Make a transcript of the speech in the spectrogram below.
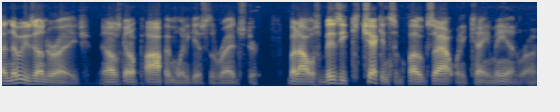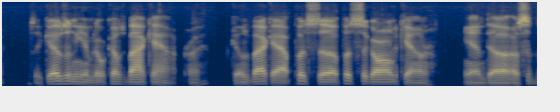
I knew he was underage. And I was going to pop him when he gets to the register, but I was busy checking some folks out when he came in, right? So he goes in the humidor, comes back out, right? Comes back out, puts uh puts a cigar on the counter, and uh, I said,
